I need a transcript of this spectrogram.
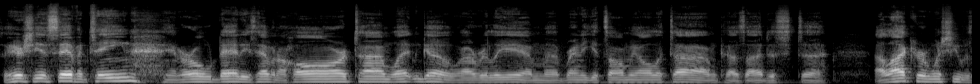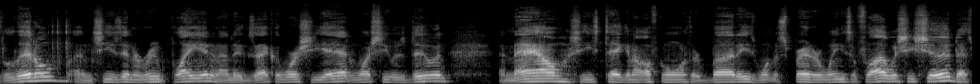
So here she is, 17, and her old daddy's having a hard time letting go. I really am. Uh, Brandy gets on me all the time because I just, uh, I like her when she was little and she's in a room playing, and I knew exactly where she at and what she was doing. And now she's taking off, going with her buddies, wanting to spread her wings and fly, which she should. That's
